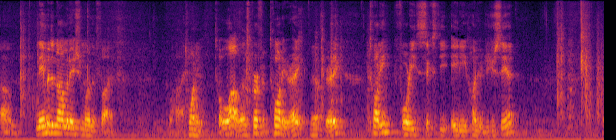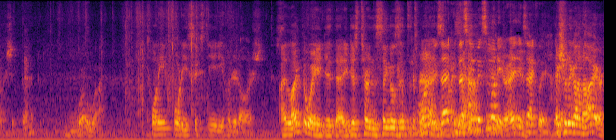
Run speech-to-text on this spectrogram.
Um, name a denomination more than five. Go. Twenty. Tw- wow, that's perfect. 20, right? Yeah. Ready? 20, 40, 60, 80, 100. Did you see it? Oh, I shake that. Whoa. 20, 40, 60, 80, 100 dollars. I like the way he did that. He just turned the singles into Good twenties. Exactly. That's how you make some money, right? Exactly. I should have gone higher.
